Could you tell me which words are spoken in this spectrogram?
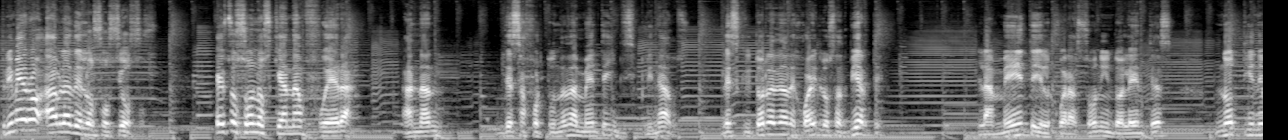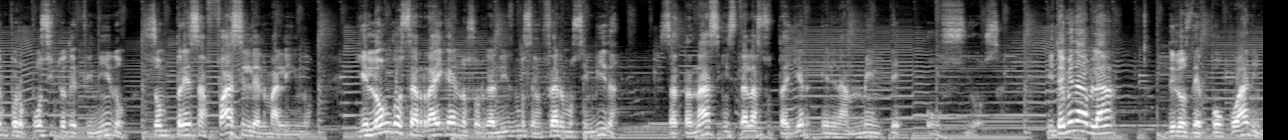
Primero habla de los ociosos. Estos son los que andan fuera, andan desafortunadamente indisciplinados. La escritora Ana de Juárez los advierte. La mente y el corazón indolentes no tienen propósito definido, son presa fácil del maligno, y el hongo se arraiga en los organismos enfermos sin vida. Satanás instala su taller en la mente ociosa. Y también habla de los de poco ánimo.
